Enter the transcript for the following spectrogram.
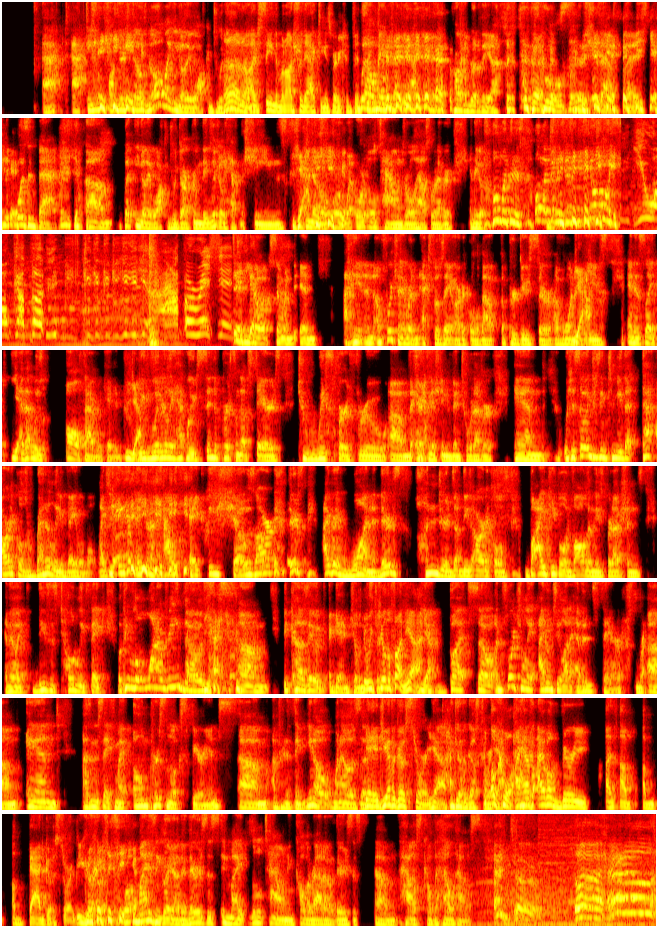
act acting on their shows. Oh my, you know, they walk into a. Dark know. room. I've seen them. And I'm not sure the acting is very convincing. well, maybe not, yeah, probably go to the uh, schools that it should have, but it's, it wasn't bad. Um, but you know, they walk into a dark room. They literally have machines, Yeah. you know, or what- or old towns or old house or whatever, and they go, "Oh my goodness! Oh my goodness! It's a ghost!" You woke up a apparition. and you know someone and I, and unfortunately, I read an expose article about a producer of one Yeah. of these, and it's like, yeah, that was all fabricated. Yeah. We literally had we'd send a person upstairs to whisper through um, the air conditioning vent or whatever, and which is so interesting to me that that article is readily available. Like the information on how fake these shows are. There's I read one. There's hundreds of these articles by people involved in these productions, and they're like, these is totally fake, but people don't want to read those yes. um, because they would again kill the would kill the fun. Yeah. yeah. But so unfortunately, I don't see a lot of evidence there. Right. Um, and I was going to say, from my own personal experience, um, I'm trying to think. You know, when I was, uh, Yeah. Do you have a ghost story? Yeah. I do have a ghost story. Oh, yeah. cool. I have I have a very a a, a, a bad ghost story. But you go Okay. Well, mine isn't great either. There is this in my little town in Colorado. There's this um, house called the Hell House. Enter the Hell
